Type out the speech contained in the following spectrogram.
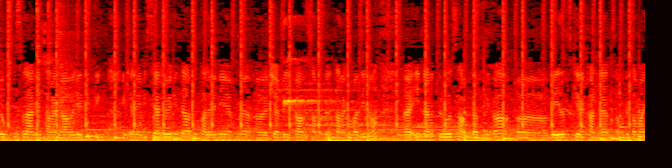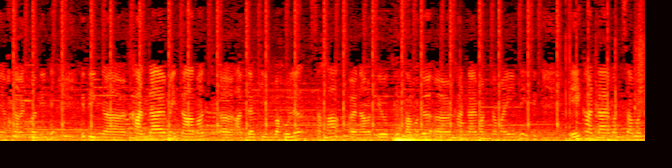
ලොකු කුසලානේ තරගාවලියේදී. ඉතින් ඒ කියන්නේ 28 වෙනිදා අපි පළවෙනියම ජැමයිකාව සමග තරඟ වදිනවා. ඉන් අනතුරුව සවුත් අප්‍රිකා වේල්ස් කියන කණ්ඩායම සමග තමයි අපි තරඟ වදින්නේ. ඉතින් කණ්ඩායම ඉතාමත් අත්දැකීම් බහුල සහ නවකයොත් සමග කණ්ඩායමක් තමයි ඉන්නේ. ඉතින් ඒ කණ්ඩායමත් සමග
